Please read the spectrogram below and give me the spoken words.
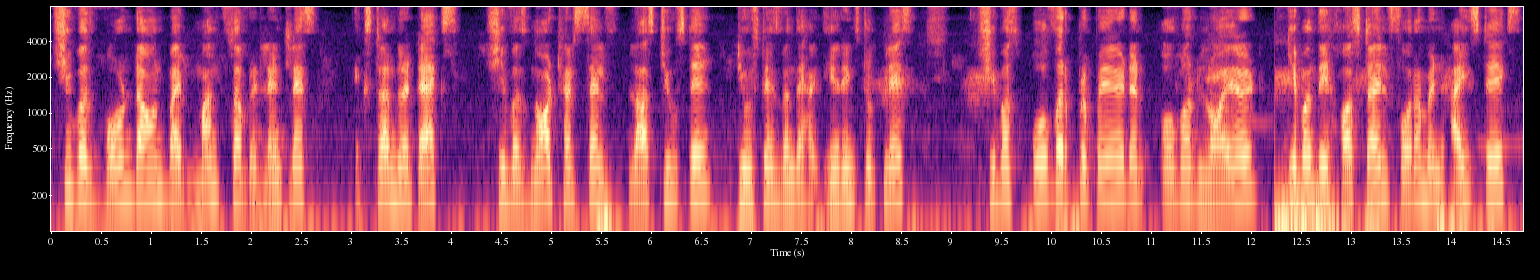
"She was worn down by months of relentless external attacks. She was not herself last Tuesday. Tuesdays when the hearings took place." She was over prepared and over lawyered. Given the hostile forum and high stakes,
